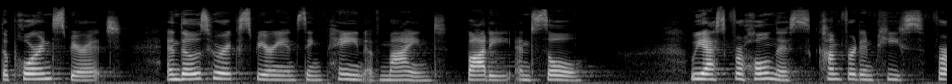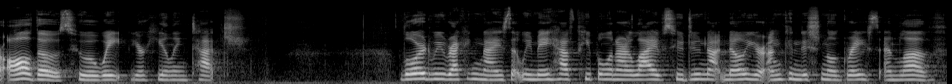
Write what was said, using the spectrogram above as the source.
the poor in spirit, and those who are experiencing pain of mind, body, and soul. We ask for wholeness, comfort, and peace for all those who await your healing touch. Lord, we recognize that we may have people in our lives who do not know your unconditional grace and love.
